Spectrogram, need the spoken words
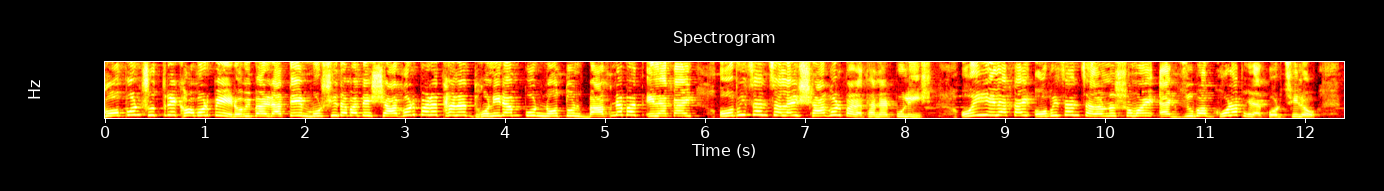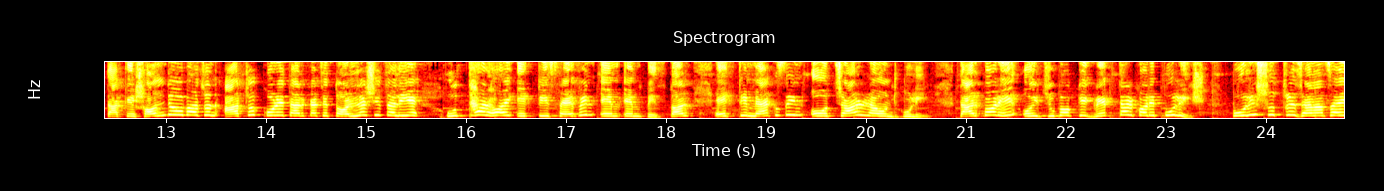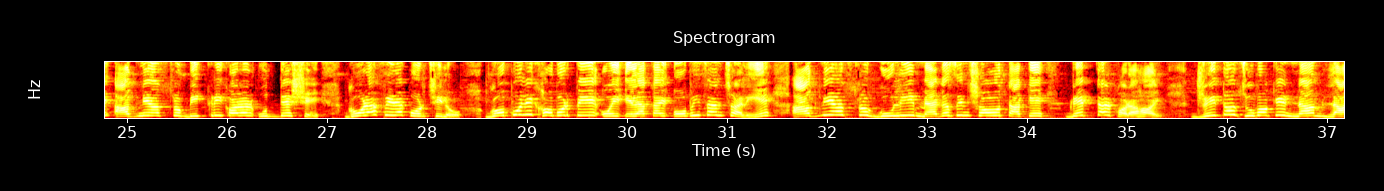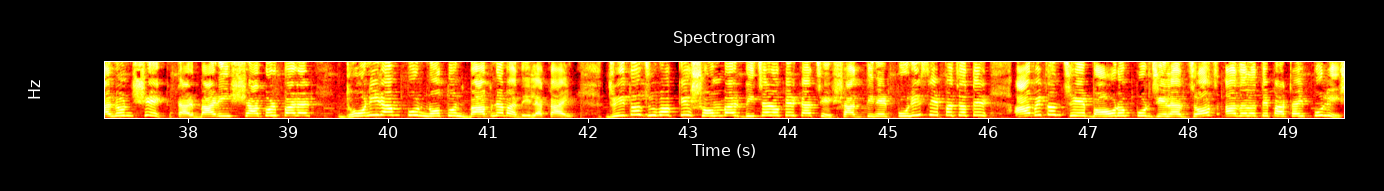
গোপন সূত্রে খবর পেয়ে রবিবার রাতে মুর্শিদাবাদের সাগরপাড়া থানার ধনিরামপুর নতুন বাবনাবাদ এলাকায় অভিযান চালায় সাগরপাড়া থানার পুলিশ। ওই এলাকায় অভিযান চালানোর সময় এক যুবক ঘোরাফেরা করছিল। তাকে সন্দেহভাজন আটক করে তার কাছে তল্লাশি চালিয়ে উদ্ধার হয় একটি সেভেন এম এম পিস্তল, একটি ম্যাগাজিন ও চার রাউন্ড গুলি। তারপরে ওই যুবককে গ্রেপ্তার করে পুলিশ। পুলিশ সূত্রে জানা যায়, আগ্নেয়াস্ত্র বিক্রি করার উদ্দেশ্যে ঘোরাফেরা করছিল। গোপনে খবর পেয়ে ওই এলাকায় অভিযান চালিয়ে আগ্নেয়াস্ত্র, গুলি, ম্যাগাজিন সহ তাকে গ্রেপ্তার করা হয়। ধৃত যুবকের নাম লালন শেখ, তার বাড়ি সাগরপাড়ার ধনিরামপুর নতুন বাবনাবাদ এলাকায়। ধৃত যুবককে সোমবার বিচারকের কাছে সাত দিনের পুলিশ হেফাজতের আবেদন চেয়ে বহরমপুর জেলা জজ আদালতে পাঠায় পুলিশ।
